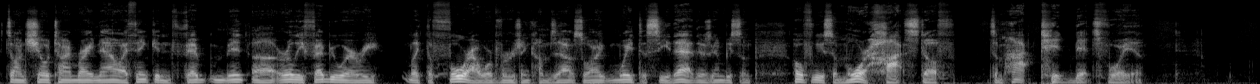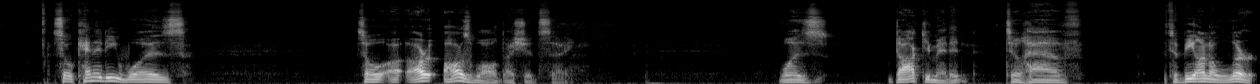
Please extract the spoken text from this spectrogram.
It's on Showtime right now. I think in Feb, mid, uh, early February like the four hour version comes out. So I wait to see that. There's going to be some, hopefully, some more hot stuff, some hot tidbits for you. So Kennedy was, so uh, Oswald, I should say, was documented to have, to be on alert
